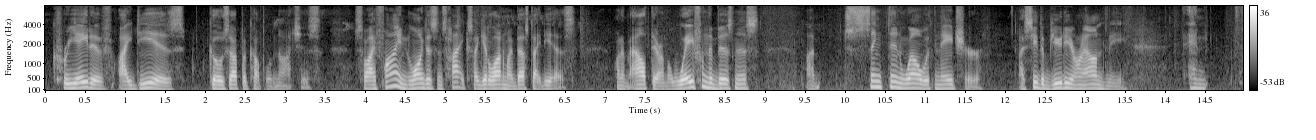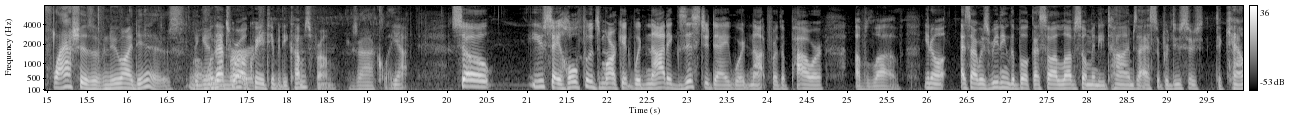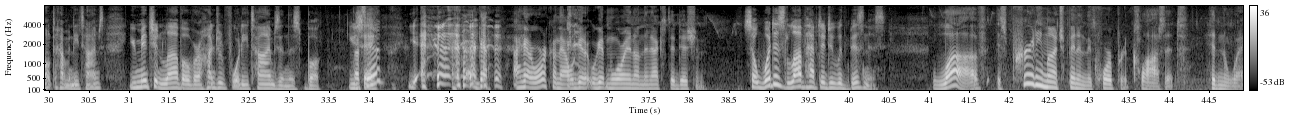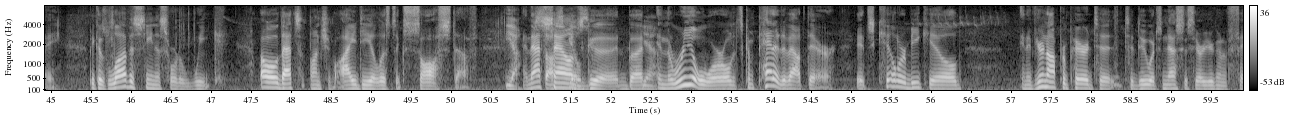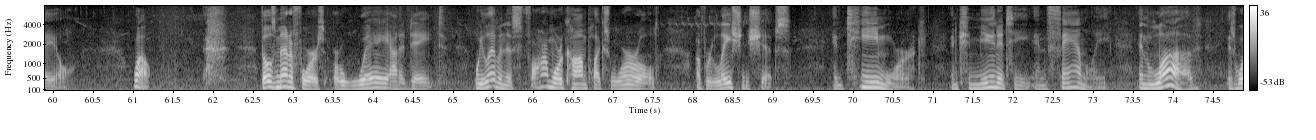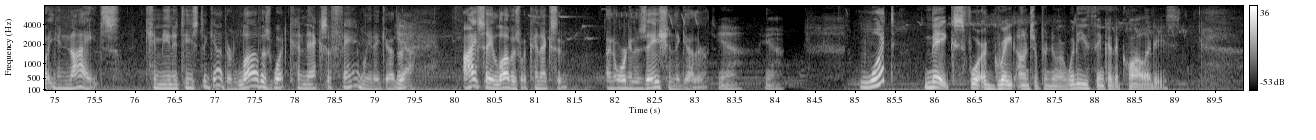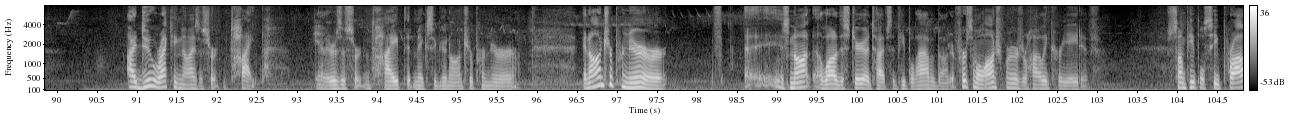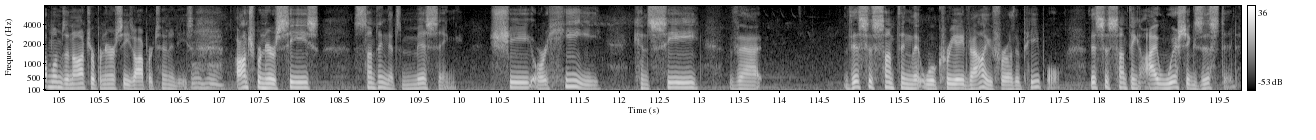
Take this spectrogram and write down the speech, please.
creative ideas goes up a couple of notches. So I find long distance hikes, I get a lot of my best ideas when I'm out there. I'm away from the business, I'm synced in well with nature, I see the beauty around me, and flashes of new ideas begin to be. well, that's where all creativity comes from. Exactly. Yeah. So you say Whole Foods Market would not exist today were it not for the power of love. You know, as I was reading the book, I saw love so many times. I asked the producers to count how many times. You mentioned love over 140 times in this book. You That's say, it? Yeah. I got, I got to work on that. We'll get, we'll get more in on the next edition. so what does love have to do with business? love has pretty much been in the corporate closet, hidden away, because love is seen as sort of weak. Oh, that's a bunch of idealistic, soft stuff. Yeah, And that sounds skills. good, but Yeah. in the real world, it's competitive out there. It's kill or be killed. And if you're not prepared to, to do what's necessary, you're going to fail. Well, those metaphors are way out of date. We live in this far more complex world of relationships and teamwork and community and family. And love is what unites communities together. Love is what connects a family together. Yeah. I say love is what connects an, an organization together. Yeah, yeah. What makes for a great entrepreneur? What do you think are the qualities? I do recognize a certain type. Yeah. There's a certain type that makes a good entrepreneur. An entrepreneur uh, is not a lot of the stereotypes that people have about it. First of all, entrepreneurs are highly creative. Some people see problems, and entrepreneur sees opportunities. Mm-hmm. Entrepreneur sees something that's missing. She or he can see that this is something that will create value for other people. This is something I wish existed.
